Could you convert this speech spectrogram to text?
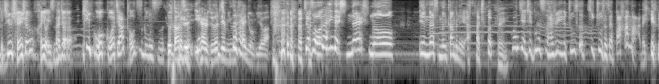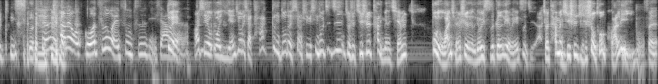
就其实全称很有意思，它叫英国国家投资公司。就当时一开始觉得这名字太牛逼了，叫做 English National Investment Company 啊。就对，关键这公司还是一个注册注注册在巴哈马的一个公司，就有点像那种国资委注资底下。对，而且我研究了一下，它更多的像是一个信托基金，就是其实它里面的钱。不完全是刘易斯跟列维自己的，就是他们其实只是受托管理一部分，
